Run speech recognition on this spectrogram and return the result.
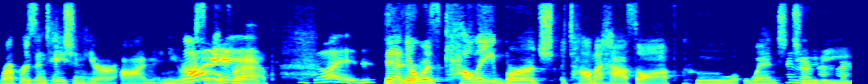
representation here on New York City Good. Good. Then there was Kelly Birch Tama Hassoff, who went I to the her.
